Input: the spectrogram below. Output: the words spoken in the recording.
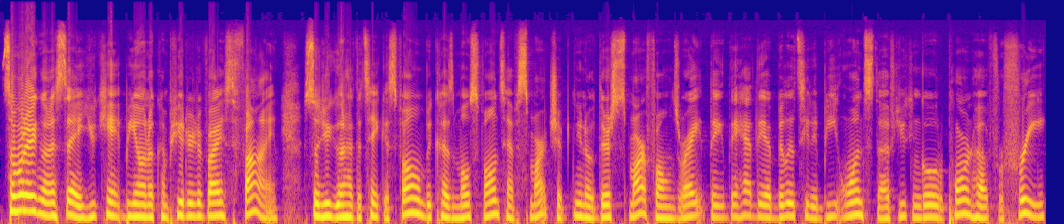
So what are you going to say? You can't be on a computer device? Fine. So you're going to have to take his phone because most phones have smart chip. You know, there's smartphones, right? They they have the ability to be on stuff. You can go to Pornhub for free.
